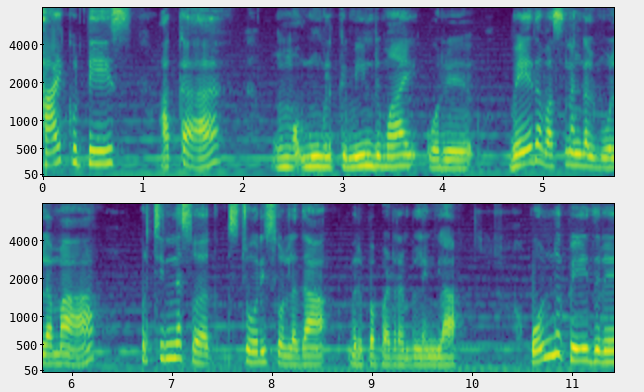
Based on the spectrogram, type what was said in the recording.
ஹாய் குட்டீஸ். அக்கா உம், உங்களுக்கு மீண்டுமாய் ஒரு வேத வசனங்கள் மூலமாக ஒரு சின்ன ஸ்டோரி சொல்ல தான் விருப்பப்படுறேன் பிள்ளைங்களா. ஒன்று பேதுரு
